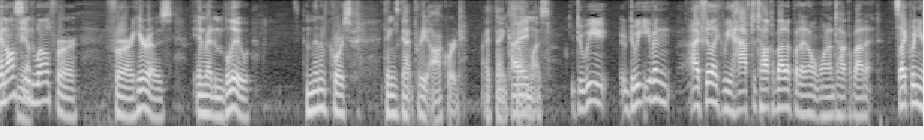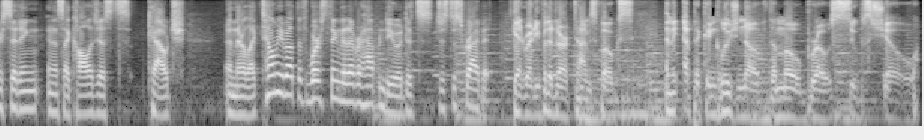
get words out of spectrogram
and all seemed Yep. well for for our heroes in red and blue. And then, of course, things got pretty awkward. I think film I- was. Do we do we even I feel like we have to talk about it, but I don't want to talk about it. It's like when you're sitting in a psychologist's couch and they're like, "Tell me about the worst thing that ever happened to you." It's just describe it. Get ready for the dark times, folks, and the epic conclusion of the Mo Bros Supes Show.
